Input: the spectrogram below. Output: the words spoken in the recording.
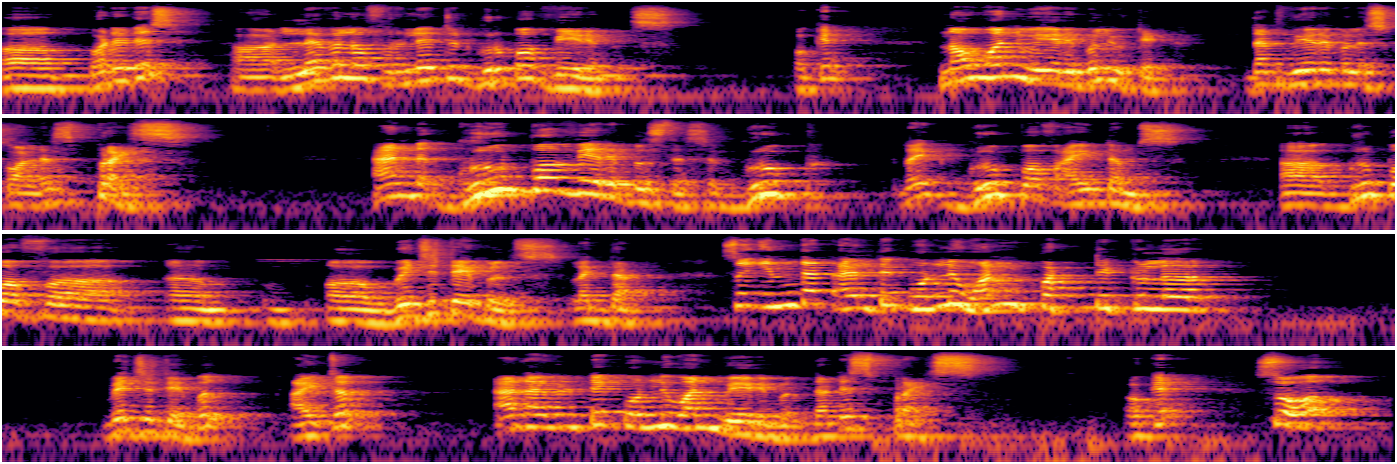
uh, what it is, uh, level of related group of variables. Okay. Now one variable you take, that variable is called as price. And group of variables, there's a group, right? Group of items, uh, group of uh, um, uh, vegetables like that. So in that I'll take only one particular vegetable item and I will take only one variable that is price. Okay. So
